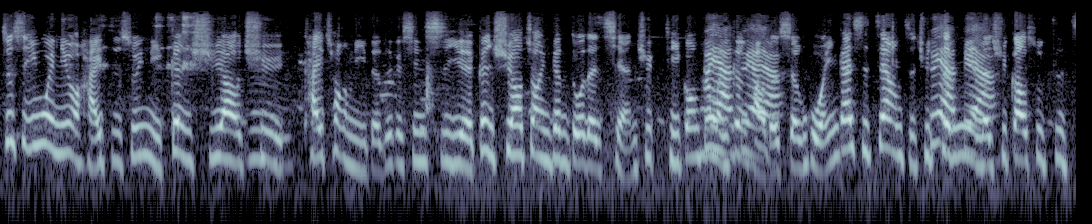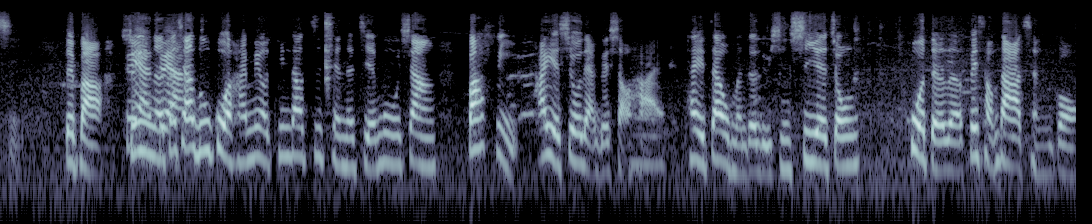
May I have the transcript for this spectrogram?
就是因为你有孩子，所以你更需要去嗯开创你的这个新事业，更需要赚更多的钱，去提供他们更好的生活，应该是这样子去正面的去告诉自己，对吧？所以呢，大家如果还没有听到之前的节目，像 Buffy，他也是有两个小孩，他也在我们的旅行事业中获得了非常大的成功。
